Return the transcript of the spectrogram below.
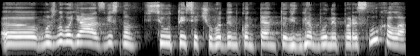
Е, можливо, я, звісно, всю тисячу годин контенту від НАБУ не переслухала,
